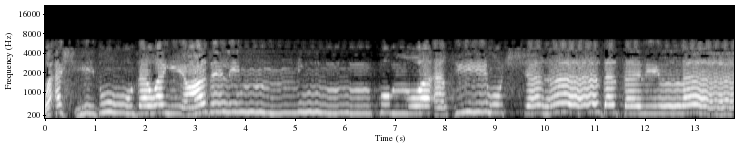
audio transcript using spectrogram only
وأشهدوا ذوي عدل منكم وأقيموا الشهادة لله.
